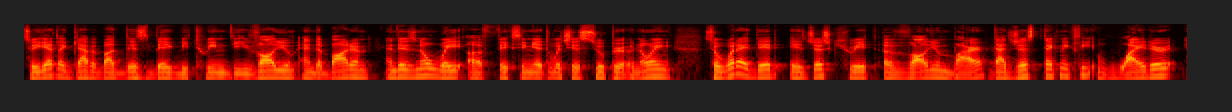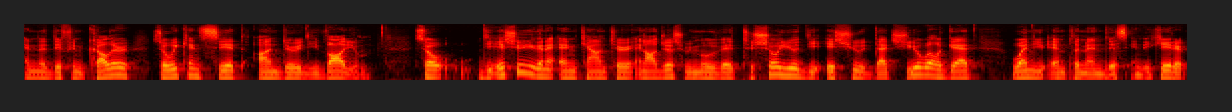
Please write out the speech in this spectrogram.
So you get a gap about this big between the volume and the bottom and there's no way of fixing it, which is super annoying. So what I did is just create a volume bar that's just technically wider and a different color so we can see it under the volume. So the issue you're to encounter, and I'll just remove it to show you the issue that you will get when you implement this indicator.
